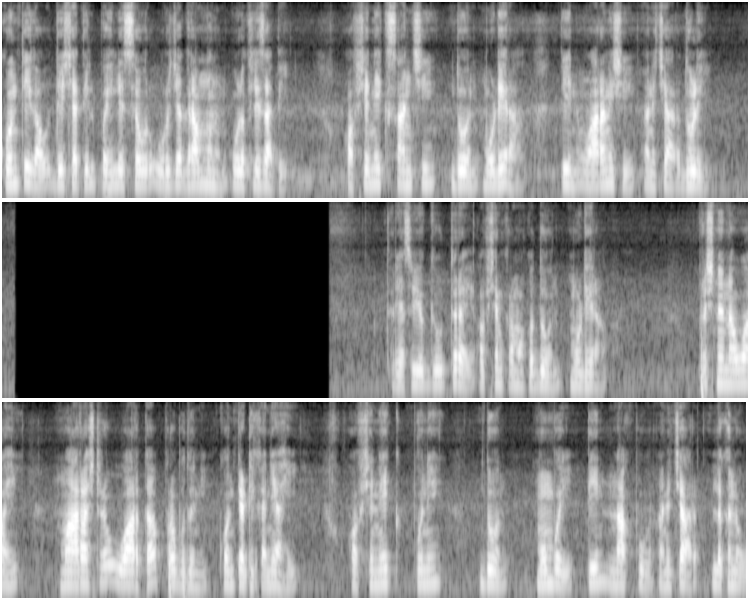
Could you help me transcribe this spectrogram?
कोणते गाव देशातील पहिले सौर ऊर्जा ग्राम म्हणून ओळखले जाते? ऑप्शन एक सांची दोन मोढेरा तीन वाराणसी आणि चार धुळे. तर याचं योग्य उत्तर आहे. ऑप्शन क्रमांक दोन मोढेरा. प्रश्न नववा आहे महाराष्ट्र वार्ता प्रबोधनी कोणत्या ठिकाणी आहे? ऑप्शन एक पुणे. दोन मुंबई. तीन नागपूर. आणि चार लखनौ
